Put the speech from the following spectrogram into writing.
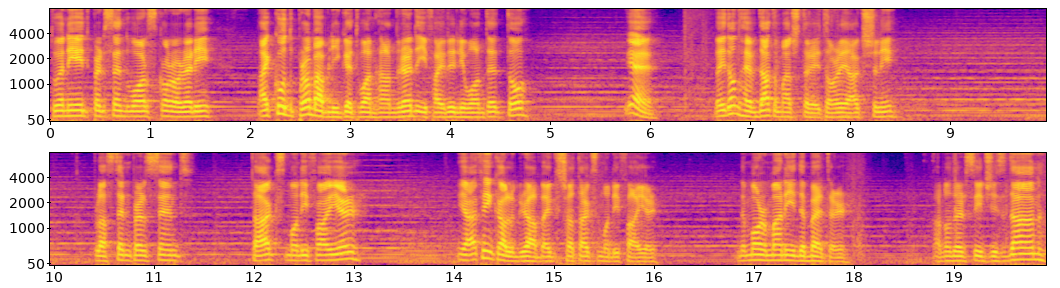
28% war score already. I could probably get 100 if I really wanted to. Yeah, they don't have that much territory actually. Plus 10% tax modifier. Yeah, I think I'll grab extra tax modifier. The more money, the better. Another siege is done.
